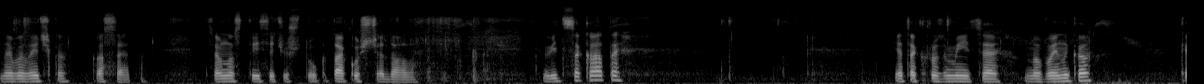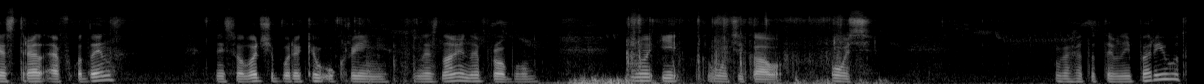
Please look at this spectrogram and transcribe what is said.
невеличка касета. Це у нас тисячу штук. Також ще дали відсакати. Я так розумію, це новинка. Кестрел F1. Найсолодші буряки в Україні. Не знаю, не пробував. Ну і кому цікаво, ось вегетативний період.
